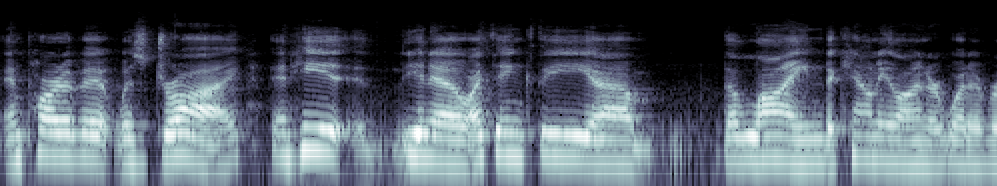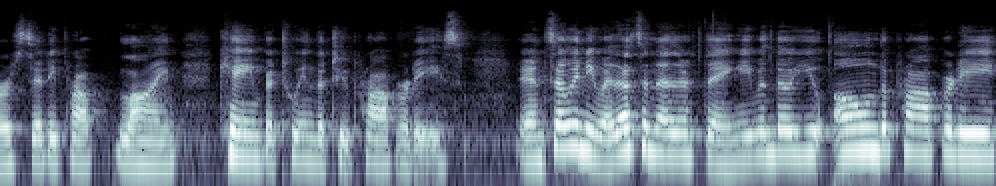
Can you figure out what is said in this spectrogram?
and part of it was dry. And he, you know, I think the um, the line, the county line or whatever city prop line, came between the two properties. And so anyway, that's another thing. Even though you own the property,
